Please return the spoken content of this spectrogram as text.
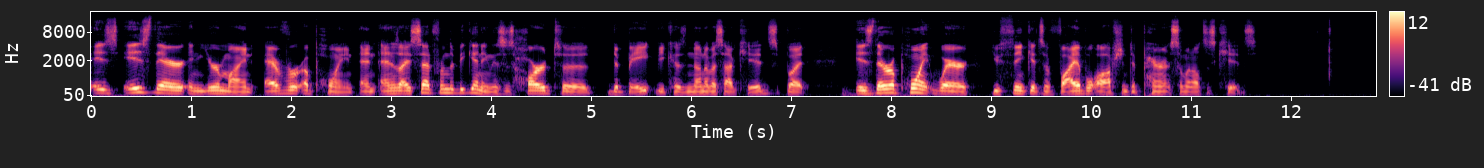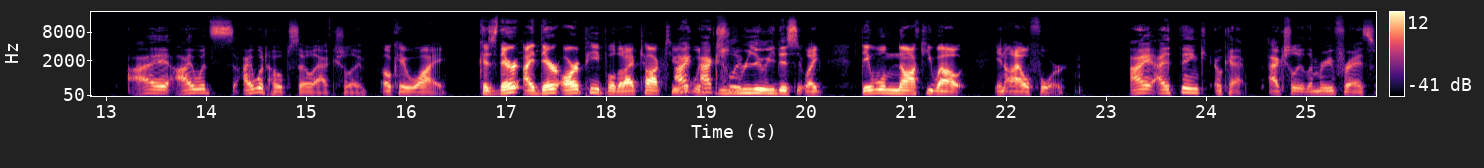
is is there in your mind ever a point and, and as I said from the beginning this is hard to debate because none of us have kids but is there a point where you think it's a viable option to parent someone else's kids? I I would I would hope so actually. Okay, why? Because there, I there are people that I've talked to that I would actually- really dis like they will knock you out in aisle four. I I think okay. Actually, let me rephrase.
